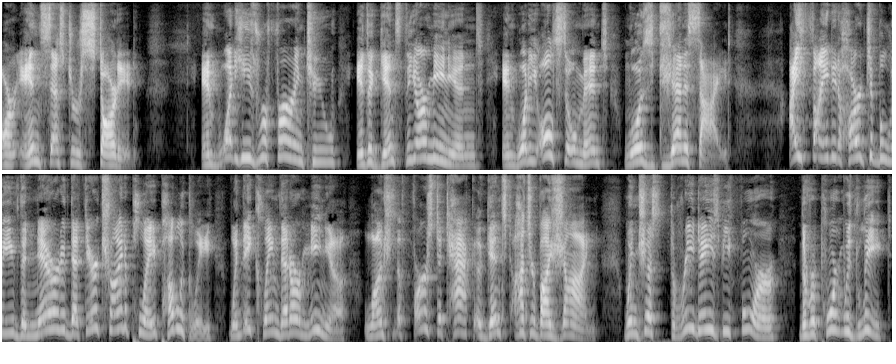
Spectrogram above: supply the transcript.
our ancestors started. And what he's referring to is against the Armenians, and what he also meant was genocide. I find it hard to believe the narrative that they're trying to play publicly when they claim that Armenia launched the first attack against Azerbaijan, when just three days before the report was leaked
